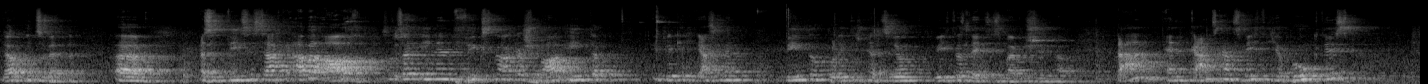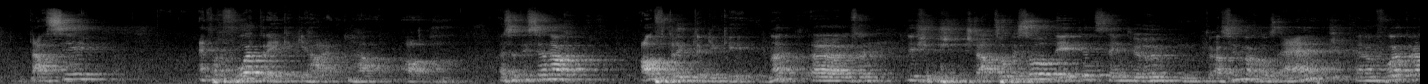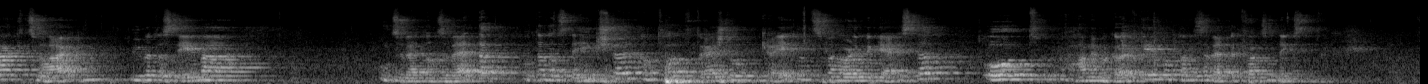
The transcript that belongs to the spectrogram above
ja, und so weiter. Äh, also diese Sache, aber auch sozusagen in einem fixen Engagement in der in wirklich erstmal Bildung, politischen Erziehung, wie ich das letztes Mal beschrieben habe. Dann ein ganz, ganz wichtiger Punkt ist, dass sie einfach Vorträge gehalten haben auch. Also die sind auch Auftritte gegeben. Also die Stadt sowieso lädt jetzt den berühmten Trasimachos ein, einen Vortrag zu halten über das Thema und so weiter und so weiter. Und dann hat es dahingestellt und hat drei Stunden geredet und es waren alle begeistert und haben ihm Geld gegeben und dann ist er weitergefahren zum nächsten.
